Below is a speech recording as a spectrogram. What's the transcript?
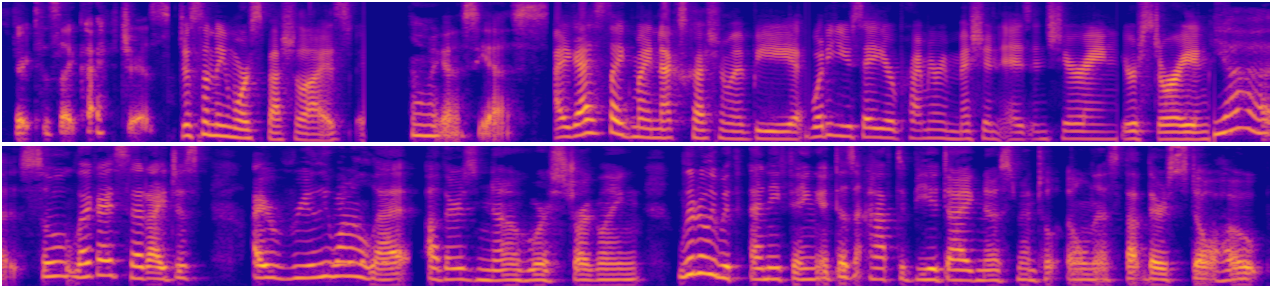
straight to the psychiatrist. Just something more specialized. Oh my goodness, yes. I guess like my next question would be what do you say your primary mission is in sharing your story? Yeah, so like I said, I just I really want to let others know who are struggling literally with anything. It doesn't have to be a diagnosed mental illness, that there's still hope.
